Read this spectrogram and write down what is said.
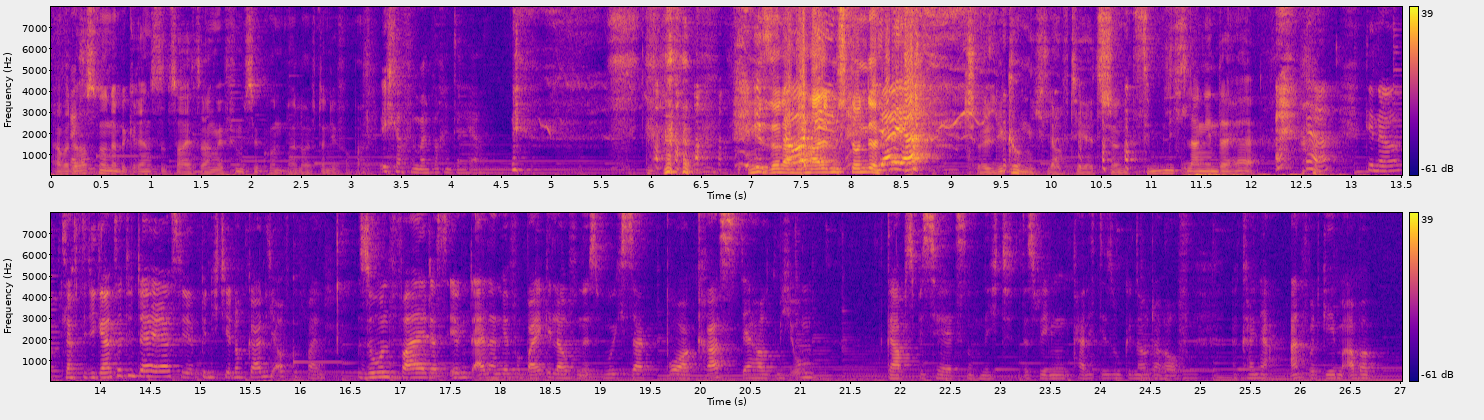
Aber du hast nur eine begrenzte Zeit, sagen wir fünf Sekunden, er läuft an dir vorbei. Ich laufe ihm einfach hinterher. In so einer halben Stunde. Ja, ja. Entschuldigung, ich laufe dir jetzt schon ziemlich lang hinterher. Ja, genau. Ich laufe dir die ganze Zeit hinterher, dir- bin ich dir noch gar nicht aufgefallen. So ein Fall, dass irgendeiner an mir vorbeigelaufen ist, wo ich sage, boah, krass, der haut mich um, gab es bisher jetzt noch nicht. Deswegen kann ich dir so genau darauf keine Antwort geben. Aber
